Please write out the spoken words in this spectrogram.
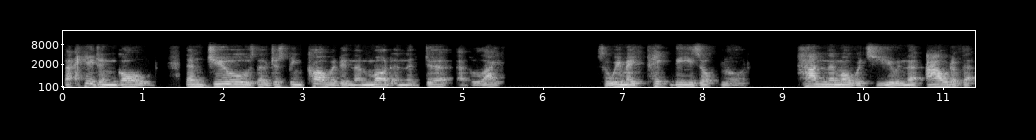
that hidden gold, them jewels that have just been covered in the mud and the dirt of life. So we may pick these up, Lord, hand them over to you, and that out of the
